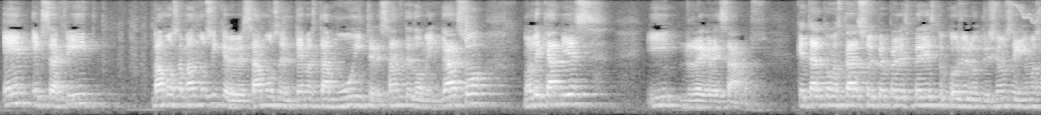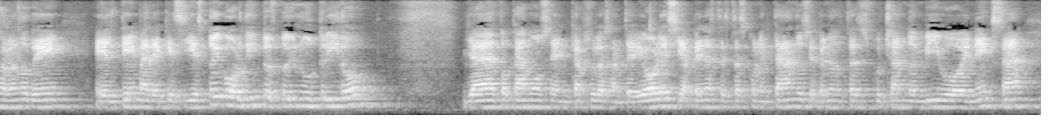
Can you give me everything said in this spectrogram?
en Exafit Vamos a más música y regresamos. El tema está muy interesante, domingazo. No le cambies y regresamos. ¿Qué tal? ¿Cómo estás? Soy Pepe Les Pérez, tu coach de nutrición. Seguimos hablando de el tema de que si estoy gordito, estoy nutrido. Ya tocamos en cápsulas anteriores, si apenas te estás conectando, si apenas estás escuchando en vivo en EXA,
